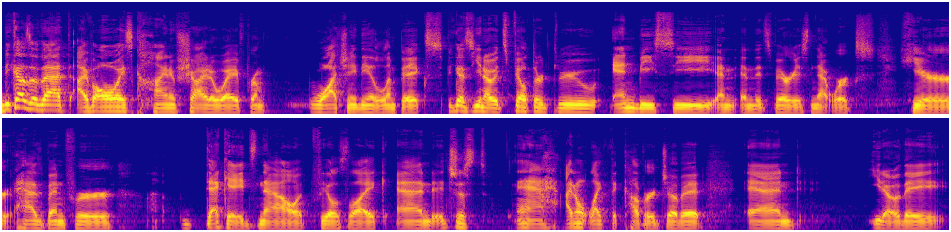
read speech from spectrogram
because of that, I've always kind of shied away from watching the Olympics because, you know, it's filtered through NBC and, and its various networks here has been for decades now, it feels like. And it's just, eh, I don't like the coverage of it. And, you know, they,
